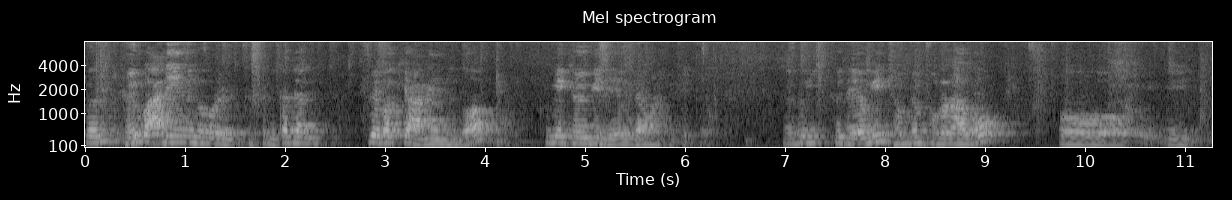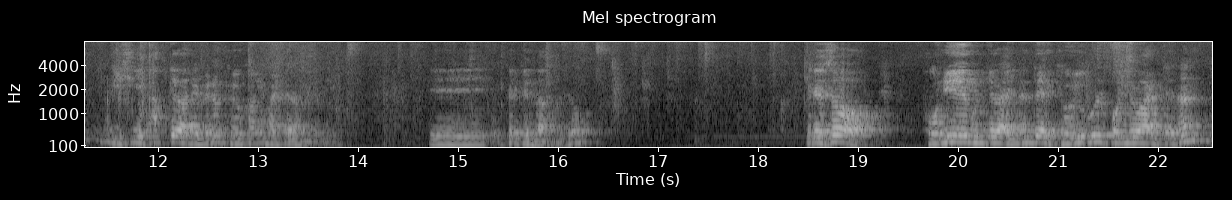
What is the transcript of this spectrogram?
그건 교육 안에 있는 걸 듣으니까 그냥 수레바퀴 안에 있는 거, 그게 교육의 내용이라고 할 수 있겠죠. 그, 그 내용이 점점 불어나고, 어, 이, 이식이 확대가 되면은 교육학이 발전하는 거지. 이, 그렇게 된다는 거죠. 그래서 본위의 문제가 있는데 교육을 본유할 때는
